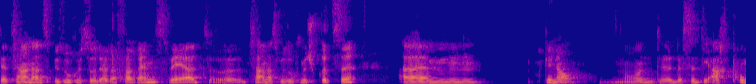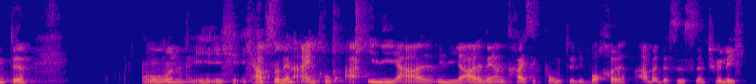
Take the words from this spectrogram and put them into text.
der Zahnarztbesuch ist so der Referenzwert, äh, Zahnarztbesuch mit Spritze. Ähm, genau. Und äh, das sind die acht Punkte. Und ich, ich habe so den Eindruck, ah, ideal, ideal wären 30 Punkte die Woche, aber das ist natürlich,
